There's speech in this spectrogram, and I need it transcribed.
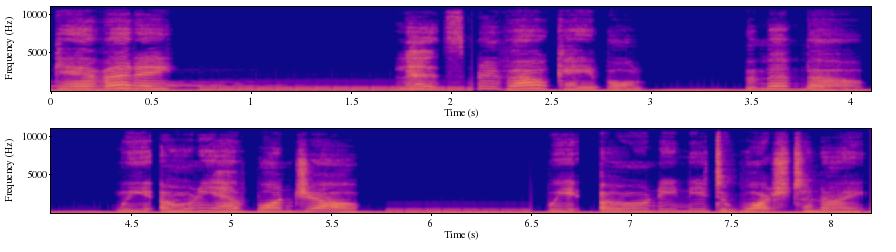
Get ready. Let's move out, Cable. Remember, we only have one job. We only need to watch tonight.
